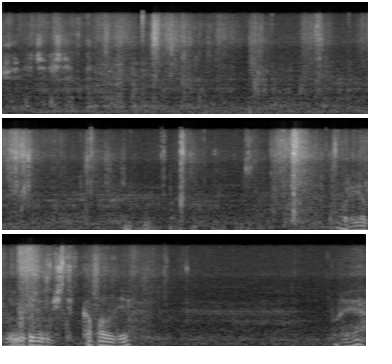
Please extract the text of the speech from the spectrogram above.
Şuraya çekecektim. Oraya bunu girmemiştik kapalı diye. Buraya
